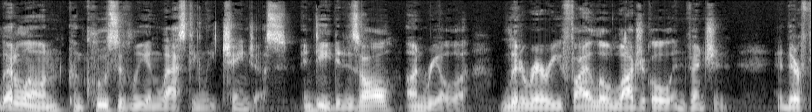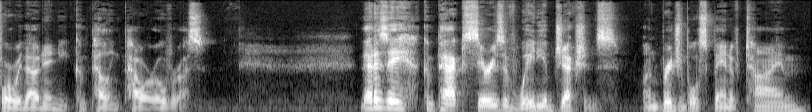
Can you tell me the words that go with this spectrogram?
let alone conclusively and lastingly change us. Indeed, it is all unreal, a literary, philological invention, and therefore without any compelling power over us. That is a compact series of weighty objections, unbridgeable span of time,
